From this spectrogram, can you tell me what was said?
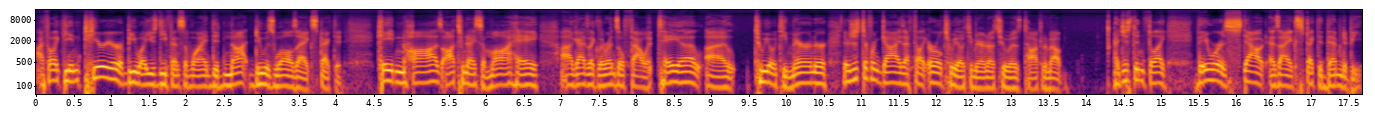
I felt like the interior of BYU's defensive line did not do as well as I expected. Caden Haws, Atunaisa Mahe, uh, guys like Lorenzo Fauatea, uh, Tuioti Mariner. There's just different guys. I felt like Earl Tuioti Mariner, who I was talking about I just didn't feel like they were as stout as I expected them to be.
